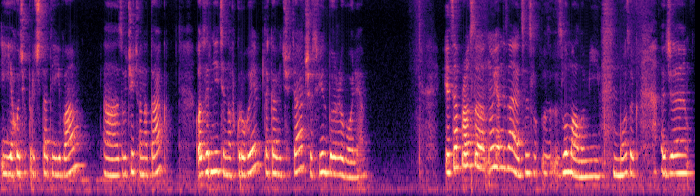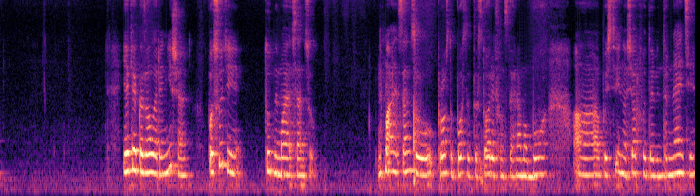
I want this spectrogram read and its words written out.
і я хочу прочитати її вам. Звучить вона так: озирніться навкруги, таке відчуття, що світ божеволіє. І це просто, ну я не знаю, це зламало мій мозок. Адже, як я казала раніше, по суті, тут немає сенсу. Немає сенсу просто постити сторіс в інстаграм або а, постійно серфити в інтернеті.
